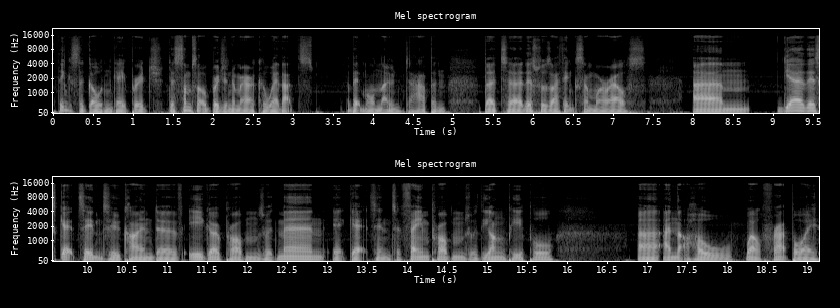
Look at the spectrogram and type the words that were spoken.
I think it's the Golden Gate Bridge. There's some sort of bridge in America where that's a bit more known to happen, but uh, this was, I think, somewhere else. Um, yeah, this gets into kind of ego problems with men. It gets into fame problems with young people, uh, and that whole well frat boy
